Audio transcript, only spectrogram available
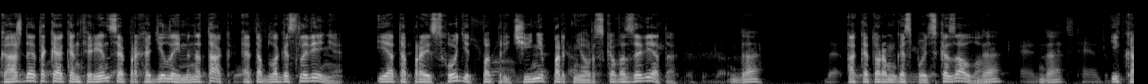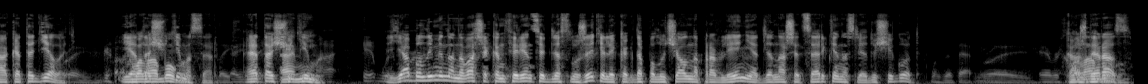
Каждая такая конференция проходила именно так. Это благословение. И это происходит по причине партнерского завета, да, о котором Господь сказал вам. да, да. И как это делать? И Хвала это ощутимо, Богу. сэр. Это ощутимо. Я был именно на вашей конференции для служителей, когда получал направление для нашей церкви на следующий год. Каждый Богу. раз.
